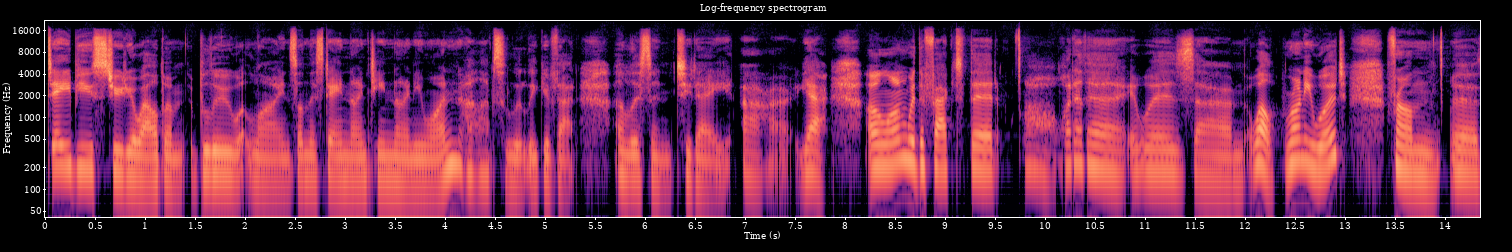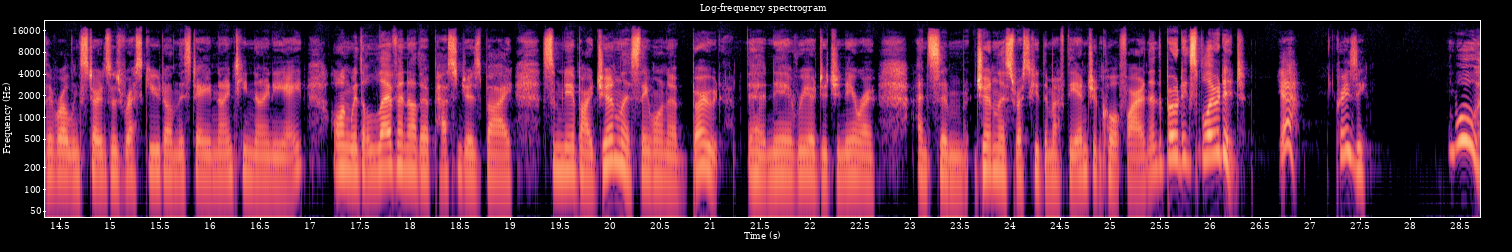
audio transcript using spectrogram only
debut studio album, Blue Lines, on this day in 1991. I'll absolutely give that a listen today. Uh, yeah, along with the fact that oh, what other? It was, um, well, Ronnie Wood from uh, the Rolling Stones was rescued on this day in 1998, along with 11 other passengers by some nearby journalists. They were on a boat uh, near Rio de Janeiro, and some journalists rescued them after the engine caught fire, and then the boat exploded. Yeah, crazy. Woo,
